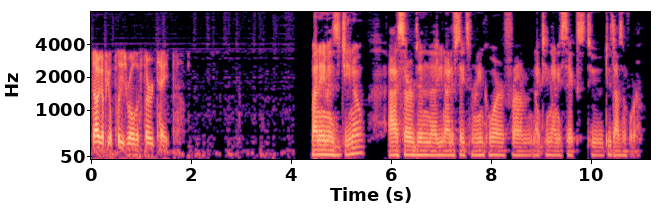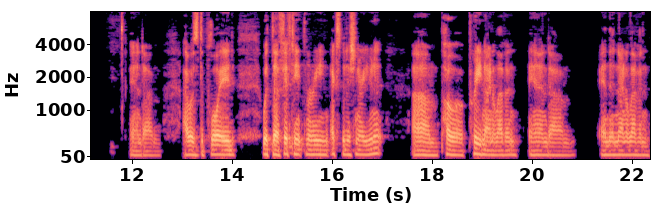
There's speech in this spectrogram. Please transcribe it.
Doug, if you'll please roll the third tape. My name is Gino. I served in the United States Marine Corps from 1996 to 2004. And um, I was deployed with the 15th Marine Expeditionary Unit um, pre 9/11, and um, and then 9/11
